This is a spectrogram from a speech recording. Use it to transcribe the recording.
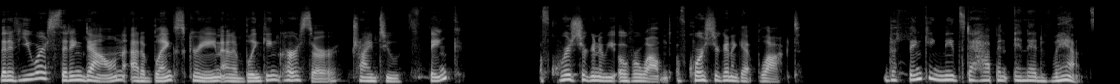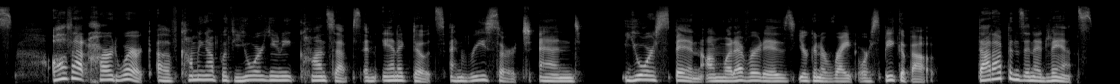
that if you are sitting down at a blank screen and a blinking cursor trying to think, of course you're going to be overwhelmed. Of course you're going to get blocked. The thinking needs to happen in advance. All that hard work of coming up with your unique concepts and anecdotes and research and your spin on whatever it is you're going to write or speak about. That happens in advance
